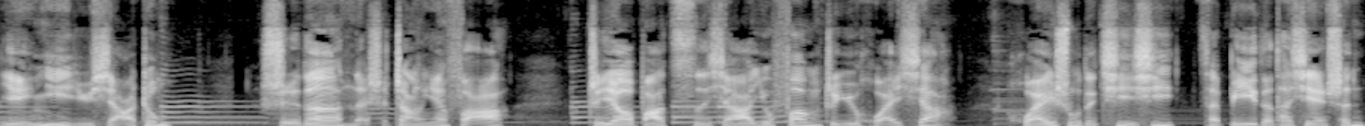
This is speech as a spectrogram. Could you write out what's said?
隐匿于匣中，使的乃是障眼法。只要把此匣又放置于怀下，槐树的气息才逼得他现身。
